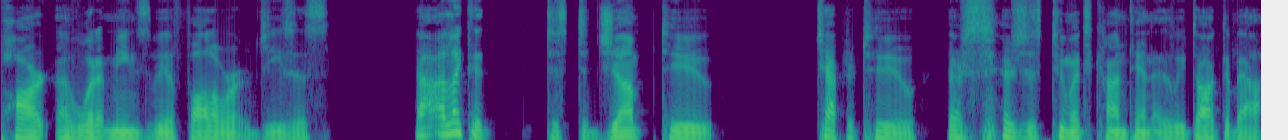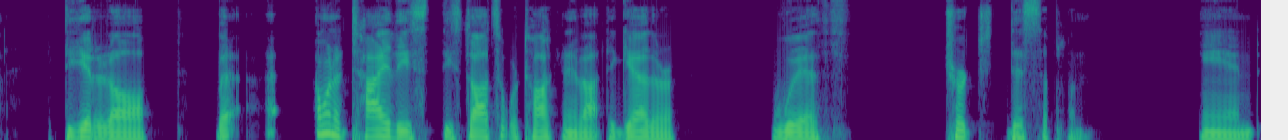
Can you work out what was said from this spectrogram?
part of what it means to be a follower of Jesus. Now, I'd like to just to jump to chapter two. There's there's just too much content as we talked about to get it all, but I, I want to tie these these thoughts that we're talking about together with church discipline and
